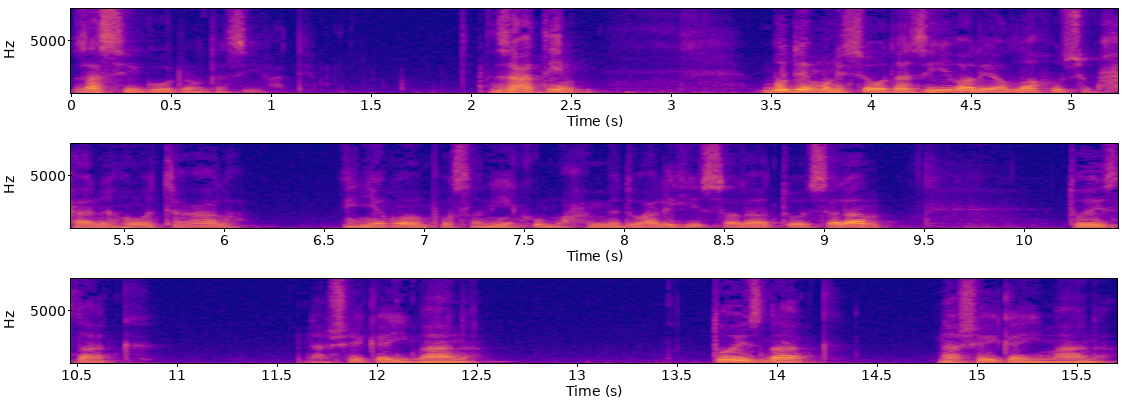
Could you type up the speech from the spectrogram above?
zasigurno odazivati. Zatim, budemo li se odazivali Allahu subhanahu wa ta'ala i njegovom poslaniku Muhammedu alihi salatu wa salam, to je znak našega imana. To je znak našega imana,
